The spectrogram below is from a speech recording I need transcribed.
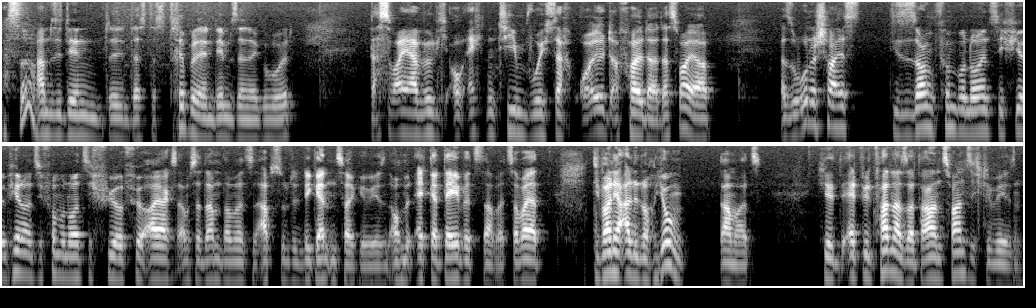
ach so. Haben sie den, den, das, das Triple in dem Sinne geholt. Das war ja wirklich auch echt ein Team, wo ich sage, alter Falter, das war ja. Also ohne Scheiß, die Saison 95, 94, 95 für, für Ajax Amsterdam damals eine absolute Legendenzeit gewesen. Auch mit Edgar Davids damals. Da war ja, die waren ja alle noch jung damals. Hier Edwin van der Sar, 23 gewesen.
